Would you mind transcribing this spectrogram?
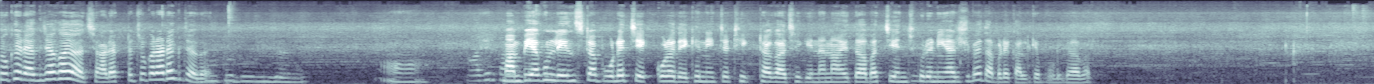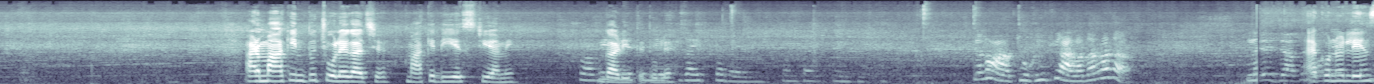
চোখের এক জায়গায় আছে আর একটা চোখের আর এক জায়গায়। মাম্পি এখন লেন্সটা পরে চেক করে দেখে নিচ্ছে ঠিকঠাক আছে কিনা নয়তো আবার চেঞ্জ করে নিয়ে আসবে তারপরে কালকে পড়বে আবার। আর মা কিন্তু চলে গেছে মাকে দিয়ে এসছি আমি গাড়িতে তুলে। কেন? চোখে কি আলাদা আলাদা? এখন ওই লেন্স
